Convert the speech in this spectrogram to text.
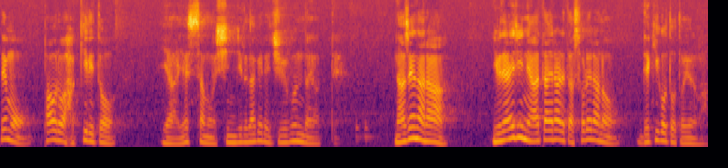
でもパウロははっきりといやイエス様を信じるだけで十分だよって。なぜならユダヤ人に与えられたそれらの出来事というのは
